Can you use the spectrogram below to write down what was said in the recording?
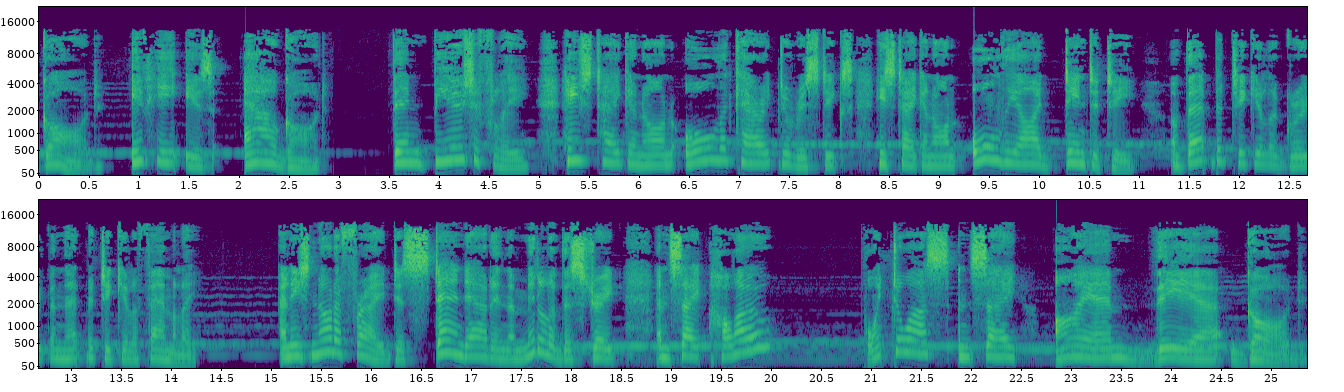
God, if He is our God, then beautifully he's taken on all the characteristics, he's taken on all the identity of that particular group and that particular family. And he's not afraid to stand out in the middle of the street and say, hello, point to us and say, I am their God.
